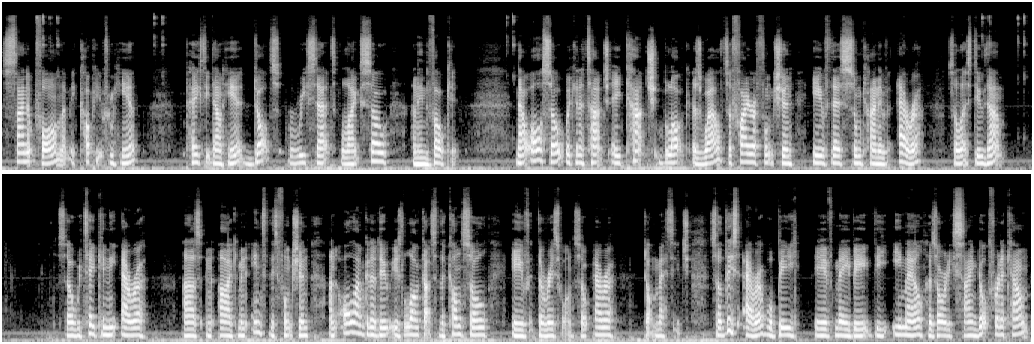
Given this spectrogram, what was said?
sign up form. Let me copy it from here, paste it down here, dot reset like so, and invoke it. Now also we can attach a catch block as well to fire a function if there's some kind of error. So let's do that. So we're taking the error as an argument into this function and all I'm going to do is log that to the console if there is one. So error message. So this error will be if maybe the email has already signed up for an account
